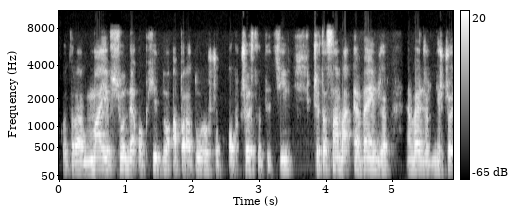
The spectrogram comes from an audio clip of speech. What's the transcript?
котра має всю необхідну апаратуру, щоб обчислити ціль, чи та сама Avenger, Avenger ніщо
